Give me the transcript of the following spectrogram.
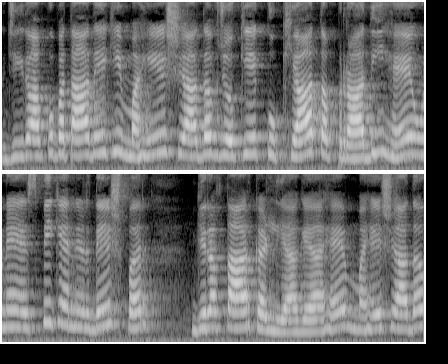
जी तो आपको बता दें कि महेश यादव जो कि एक कुख्यात अपराधी हैं, उन्हें एसपी के निर्देश पर गिरफ़्तार कर लिया गया है। महेश यादव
